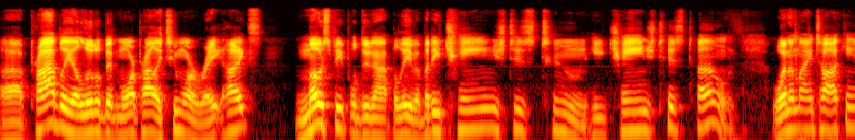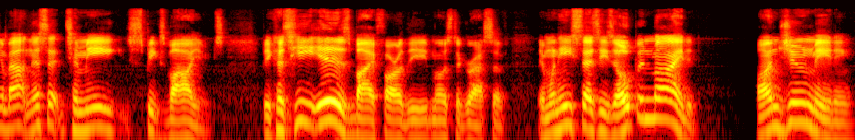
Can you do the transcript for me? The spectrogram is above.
uh, probably a little bit more, probably two more rate hikes. Most people do not believe it, but he changed his tune. He changed his tone. What am I talking about? And this, uh, to me, speaks volumes because he is by far the most aggressive. And when he says he's open minded on June meeting,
